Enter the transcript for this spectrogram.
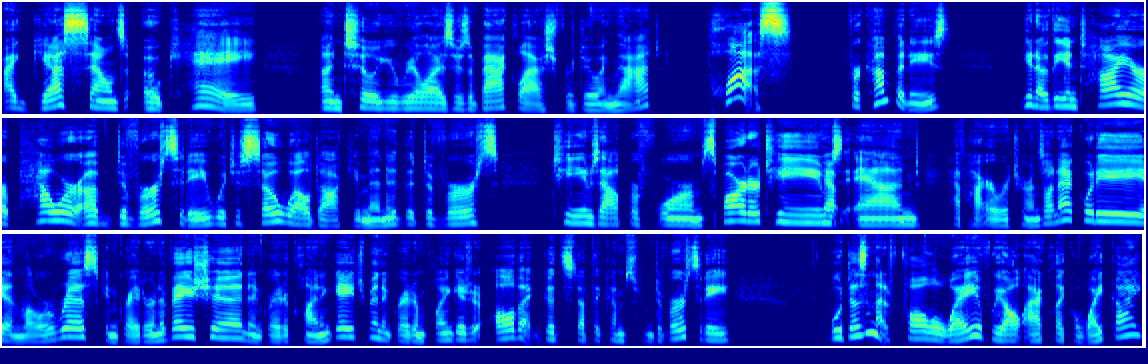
I guess sounds okay until you realize there's a backlash for doing that. Plus, for companies, you know, the entire power of diversity, which is so well documented, that diverse teams outperform smarter teams and have higher returns on equity and lower risk and greater innovation and greater client engagement and greater employee engagement, all that good stuff that comes from diversity. Well, doesn't that fall away if we all act like a white guy?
